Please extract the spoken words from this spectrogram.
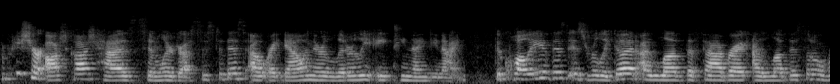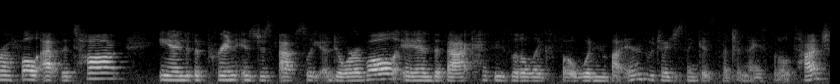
I'm pretty sure Oshkosh has similar dresses to this out right now, and they're literally $18.99. The quality of this is really good. I love the fabric. I love this little ruffle at the top and the print is just absolutely adorable and the back has these little like faux wooden buttons which I just think is such a nice little touch.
